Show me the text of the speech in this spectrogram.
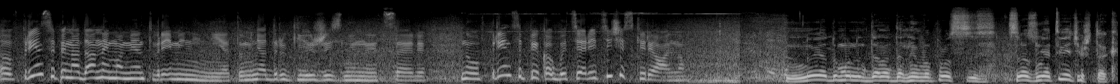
Э, В принципе, на данный момент времени нет. У меня другие жизненные цели. Ну, в принципе, как бы теоретически реально. Ну, я думаю, на дан- на данный вопрос сразу не ответишь так.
